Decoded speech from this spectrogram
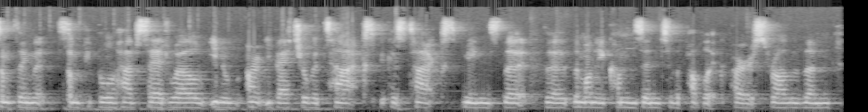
something that some people have said, well, you know, aren't you better with tax? Because tax means that the, the money comes into the public purse rather than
